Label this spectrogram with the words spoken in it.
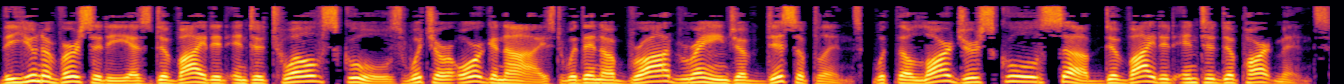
The university is divided into 12 schools which are organized within a broad range of disciplines, with the larger schools sub-divided into departments.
